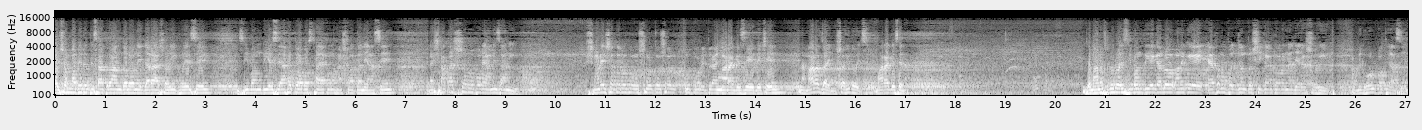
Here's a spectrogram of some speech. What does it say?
বৈষম্য বিরোধী ছাত্র আন্দোলনে যারা শরিক হয়েছে, জীবন দিয়েছে, আহত অবস্থায় এখনও হাসপাতালে আছে। প্রায় সাতাশশোর উপরে আমি জানি। সাড়ে সতেরো সতেরোশোর উপরে প্রায় মারা গেছে এই দেশে। না, মারা যায়নি, শহীদ হয়েছে, মারা গেছে না। যে মানুষগুলো জীবন দিয়ে গেল, অনেকে এখনও পর্যন্ত স্বীকার করে না যে এরা শহীদ। আপনি ভুল পথে আছেন।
